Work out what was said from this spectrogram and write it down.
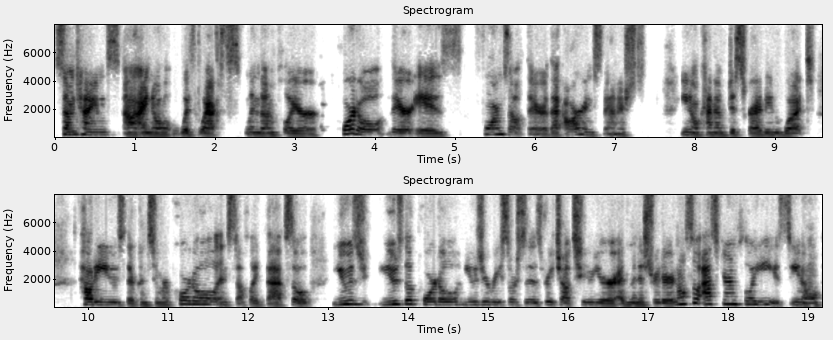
sometimes uh, i know with wex when the employer portal there is forms out there that are in spanish you know kind of describing what how to use their consumer portal and stuff like that so use use the portal use your resources reach out to your administrator and also ask your employees you know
